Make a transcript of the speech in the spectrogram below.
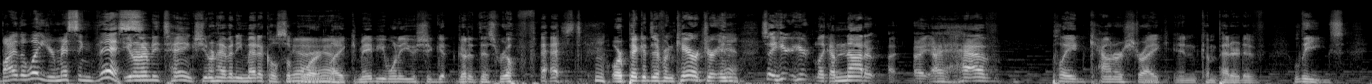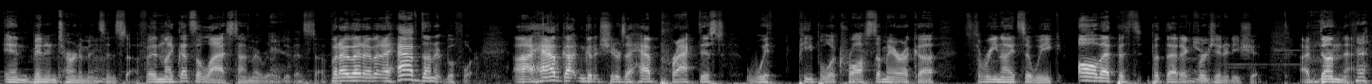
by the way, you're missing this. You don't have any tanks. You don't have any medical support. yeah. Like maybe one of you should get good at this real fast, or pick a different character. And so here, here, like I'm not. A, I, I have played Counter Strike in competitive leagues and been in tournaments and stuff. And like that's the last time I really did that stuff. But I, but I, but I have done it before. Uh, I have gotten good at shooters. I have practiced with people across America three nights a week, all that path pathetic virginity shit. I've done that.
